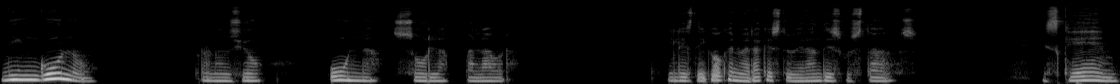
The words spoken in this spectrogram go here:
ninguno pronunció una sola palabra. Y les digo que no era que estuvieran disgustados, es que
